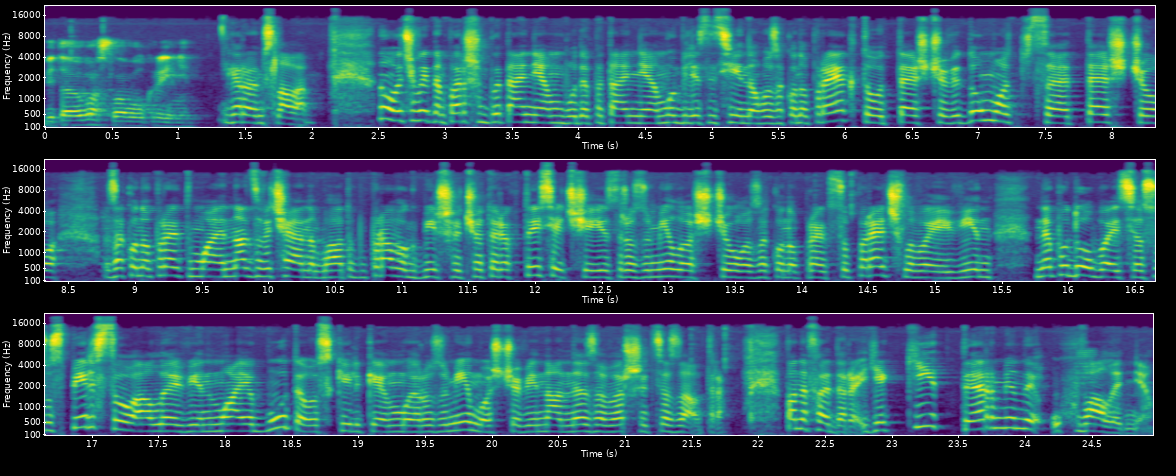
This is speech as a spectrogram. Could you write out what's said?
Вітаю вас, слава Україні. Героям слава. Ну очевидно, першим питанням буде питання мобілізаційного законопроекту. Те, що відомо, це те, що законопроект має надзвичайно багато поправок, більше чотирьох тисяч. І зрозуміло, що законопроект суперечливий. Він не подобається суспільству, але він має бути, оскільки ми розуміємо, що війна не завершиться завтра. Пане Федоре, які терміни ухвалення?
